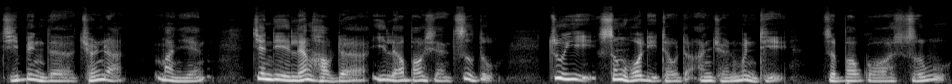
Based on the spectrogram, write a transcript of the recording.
疾病的传染蔓延，建立良好的医疗保险制度，注意生活里头的安全问题，这包括食物、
